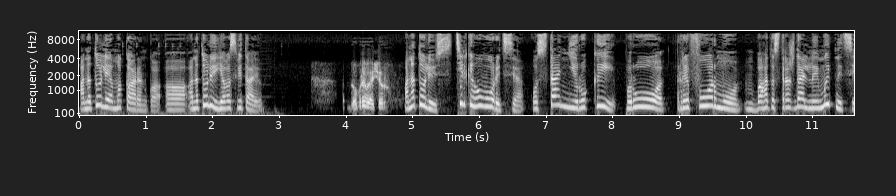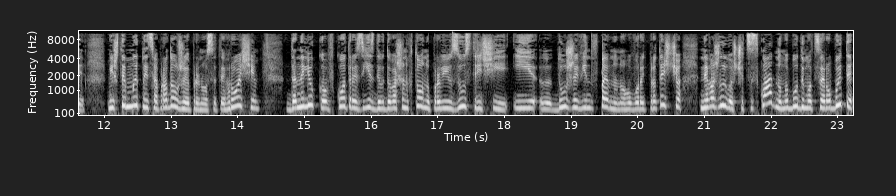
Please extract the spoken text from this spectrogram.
Анатолія Макаренко. Е, Анатолію, я вас вітаю. Добрий вечір. Анатолію, стільки говориться останні роки про реформу багатостраждальної митниці. Між тим, митниця продовжує приносити гроші. Данилюк вкотре з'їздив до Вашингтону, провів зустрічі, і е, дуже він впевнено говорить про те, що неважливо, що це складно. Ми будемо це робити,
